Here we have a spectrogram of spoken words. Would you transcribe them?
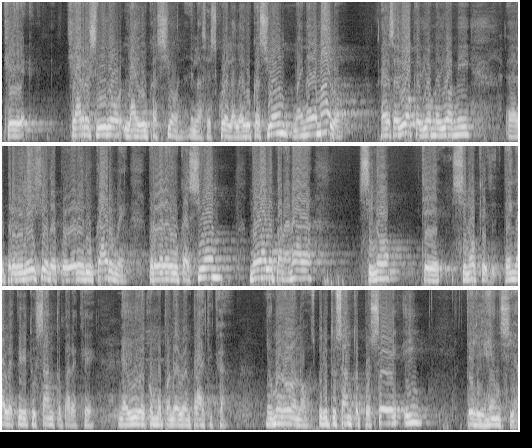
que que ha recibido la educación en las escuelas. La educación no hay nada malo. Gracias a Dios que Dios me dio a mí eh, el privilegio de poder educarme, pero la educación no vale para nada sino que, sino que tenga el Espíritu Santo para que me ayude cómo ponerlo en práctica. Número uno, Espíritu Santo posee inteligencia.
